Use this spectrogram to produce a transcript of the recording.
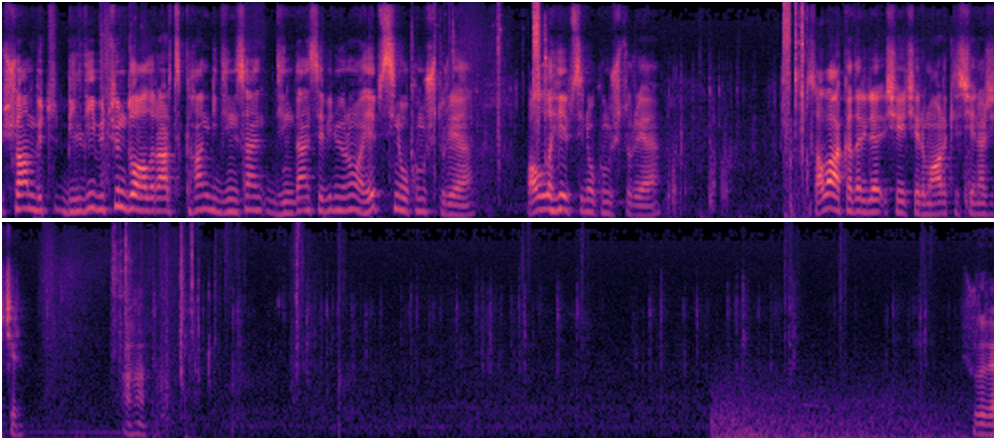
şu an bütün, bildiği bütün duaları artık hangi dinsen, dindense bilmiyorum ama hepsini okumuştur ya. Vallahi hepsini okumuştur ya. Sabaha kadar ile şey içerim, ağrı kesici enerji içerim. Aha. Şurada bir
